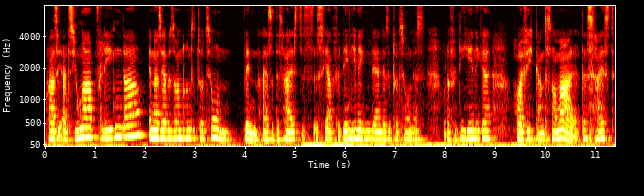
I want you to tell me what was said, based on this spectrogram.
quasi als junger Pflegender in einer sehr besonderen Situation bin. Also das heißt, es ist ja für denjenigen, der in der Situation ist, oder für diejenige häufig ganz normal. Das heißt,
